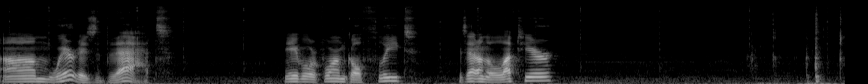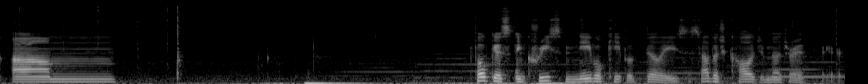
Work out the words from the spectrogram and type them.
Um, where is that? Naval Reform, Gulf Fleet. Is that on the left here? Um, focus, increase naval capabilities, establish College of Military Affairs.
